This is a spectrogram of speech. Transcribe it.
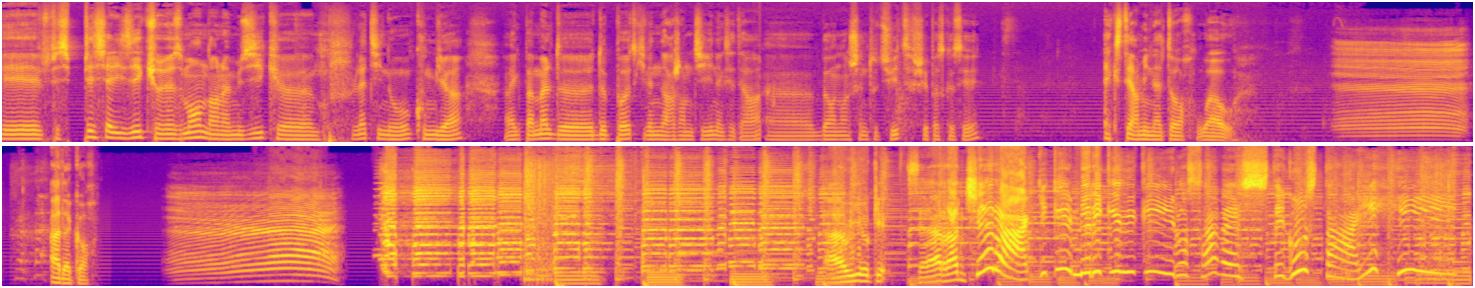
Et spécialisé curieusement dans la musique euh, latino, cumbia, avec pas mal de, potes qui viennent d'Argentine, etc. Euh, ben on enchaîne tout de suite, je sais pas ce que c'est. Exterminator, waouh. Ah d'accord. Sabio que será ranchera. Kiki, miriki, riki, lo sabes, te gusta. Iji.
